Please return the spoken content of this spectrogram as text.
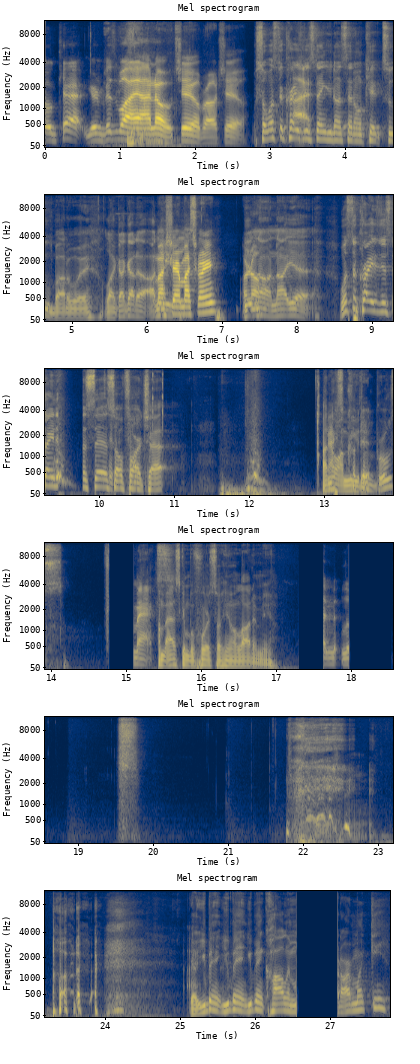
I go cap. You're invisible. I, I know. Chill, bro. Chill. So what's the craziest thing you done said on Kick Two? By the way, like I gotta. I Am I sharing my screen or Yeah, no? no, not yet. What's the craziest thing that you said so far, chat? I know Max I'm muted. Bruce. Max. I'm asking before so he don't lie to me. And Yo, you been you been you been calling our monkey?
